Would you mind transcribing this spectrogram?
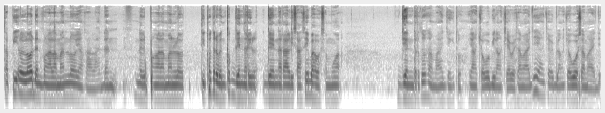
tapi lo dan pengalaman lo yang salah. Dan dari pengalaman lo itu terbentuk general generalisasi bahwa semua gender tuh sama aja gitu. Yang cowok bilang cewek sama aja yang cewek bilang cowok sama aja.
